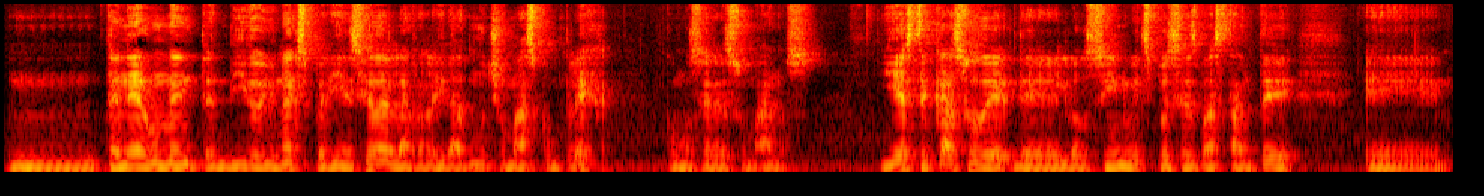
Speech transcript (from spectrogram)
mm, tener un entendido y una experiencia de la realidad mucho más compleja como seres humanos. Y este caso de, de los Inuits, pues es bastante eh,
